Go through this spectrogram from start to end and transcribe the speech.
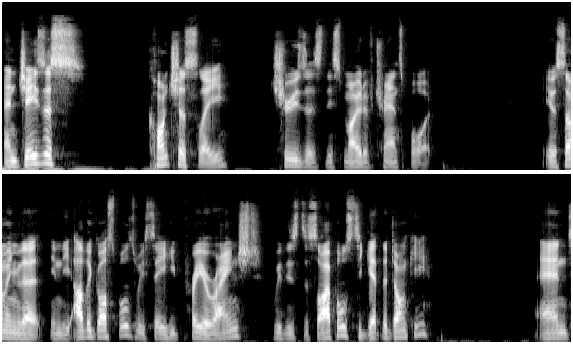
And Jesus consciously chooses this mode of transport. It was something that in the other Gospels we see he prearranged with his disciples to get the donkey. And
